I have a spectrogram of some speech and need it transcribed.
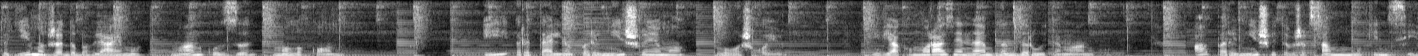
тоді ми вже додаємо манку з молоком і ретельно перемішуємо ложкою. Ні в якому разі не блендеруйте манку, а перемішуйте вже в самому кінці.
